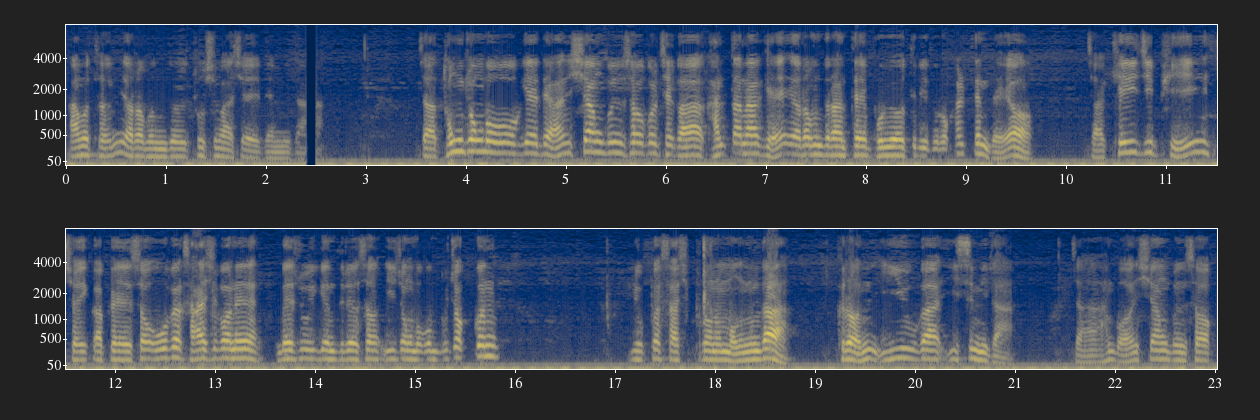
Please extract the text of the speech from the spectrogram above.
아무튼 여러분들 조심하셔야 됩니다 자, 동종목에 대한 시향 분석을 제가 간단하게 여러분들한테 보여드리도록 할 텐데요. 자, KGP 저희 카페에서 540원에 매수 의견 드려서 이 종목은 무조건 640%는 먹는다. 그런 이유가 있습니다. 자, 한번 시향 분석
